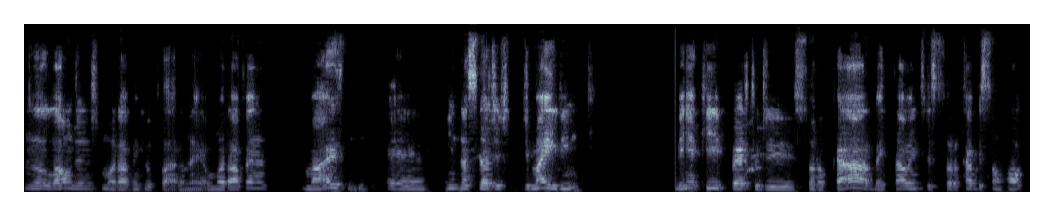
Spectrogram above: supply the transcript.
lá onde a gente morava em Rio Claro, né? Eu morava mais é, na cidade de Mairim, bem aqui perto de Sorocaba e tal, entre Sorocaba e São Roque.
